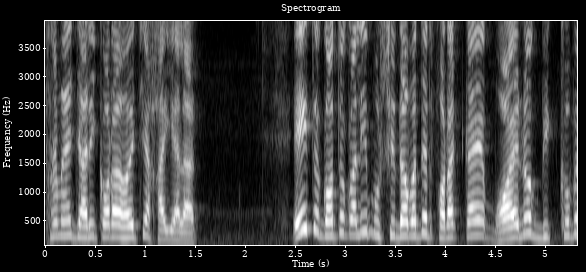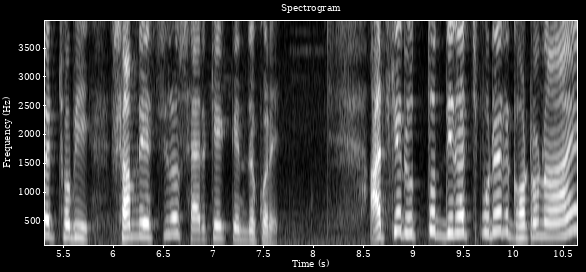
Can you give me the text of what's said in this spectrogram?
থানায় জারি করা হয়েছে হাই অ্যালার্ট। এই তো গতকালই মুর্শিদাবাদের ফরাক্কায় ভয়ানক বিক্ষোভের ছবি সামনে এসেছিল স্যারকে কেন্দ্র করে। আজকের উত্তর দিনাজপুরের ঘটনায়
